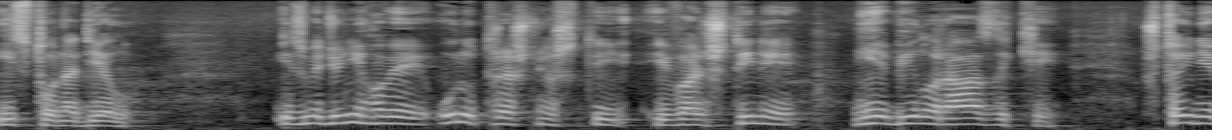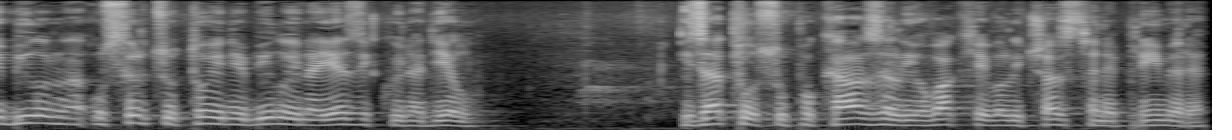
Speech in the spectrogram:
isto na dijelu. Između njihove unutrašnjosti i vanštine nije bilo razlike. Što im je bilo na, u srcu, to im je bilo i na jeziku i na dijelu. I zato su pokazali ovakve veličanstvene primjere.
